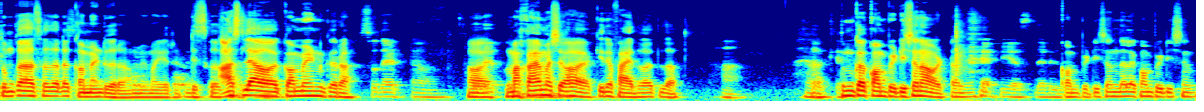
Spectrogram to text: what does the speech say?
तुमकां आसा जाल्यार कमेंट करा आमी मागीर डिस्कस असल्या हय कमेंट करा. सो दॅट हय. म्हाकाय मातशें हय कितें फायदो जातलो. तुमकां कॉम्पिटिशन आवडटा न्हू? कॉम्पिटिशन जाल्यार कॉम्पिटिशन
